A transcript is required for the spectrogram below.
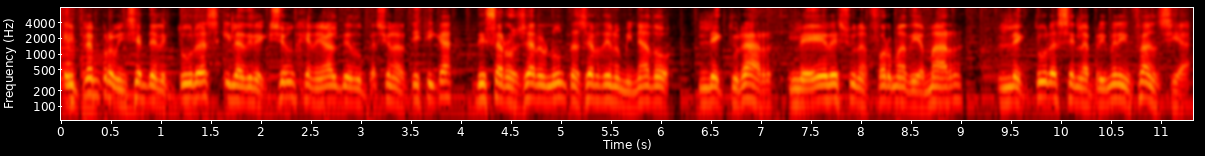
El Plan Provincial de Lecturas y la Dirección General de Educación Artística desarrollaron un taller denominado Lecturar, leer es una forma de amar, lecturas en la primera infancia,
